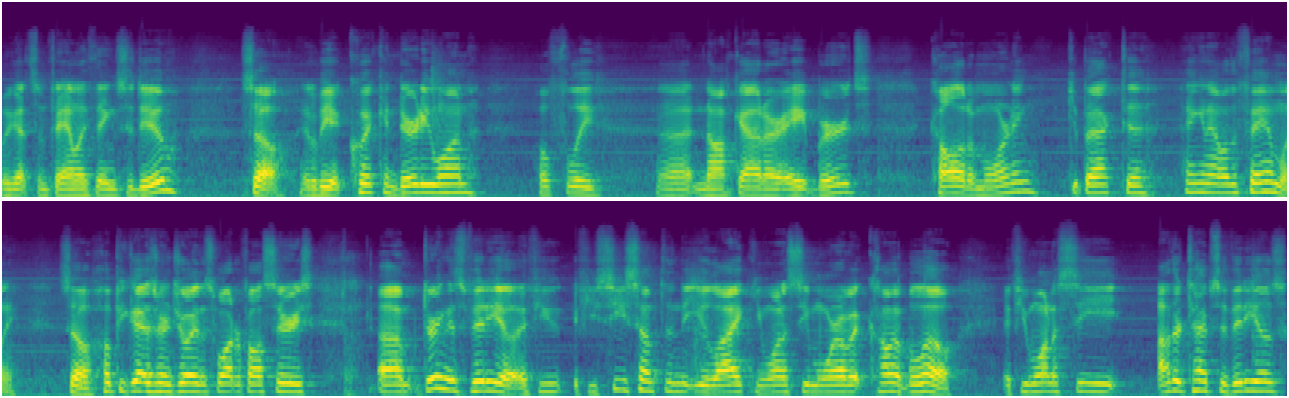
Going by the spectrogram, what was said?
We got some family things to do. So it'll be a quick and dirty one. Hopefully uh, knock out our eight birds, call it a morning, get back to hanging out with the family. So hope you guys are enjoying this waterfowl series. Um, during this video, if you if you see something that you like, you want to see more of it, comment below. If you want to see other types of videos,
